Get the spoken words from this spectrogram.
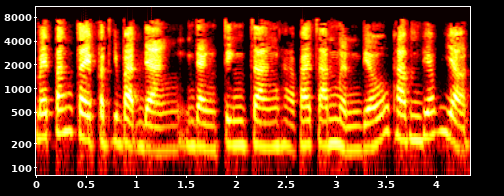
ไม่ตั้งใจปฏิบัติอย่างอย่างจริงจังค่ะพระอาจารย์เหมือนเดี๋ยวทำเดี๋ยวหย่อน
